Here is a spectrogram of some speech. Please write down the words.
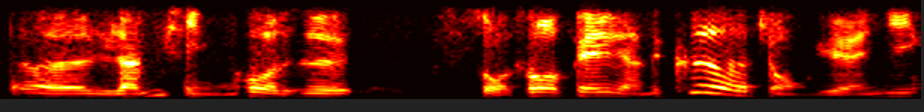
呃人品，或者是所托非人的各种原因。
